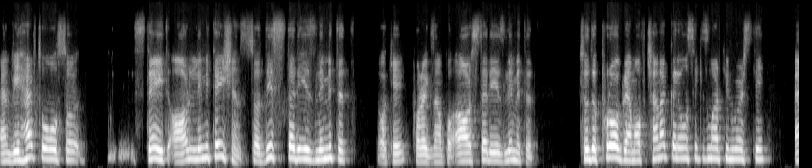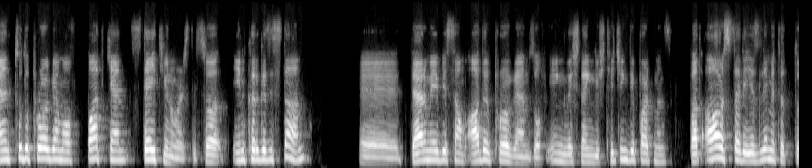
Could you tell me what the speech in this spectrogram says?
and we have to also state our limitations. So this study is limited, okay? For example, our study is limited to the program of Çanakkale 18 Mart University and to the program of Batken State University. So in Kyrgyzstan, uh, there may be some other programs of English language teaching departments, but our study is limited to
